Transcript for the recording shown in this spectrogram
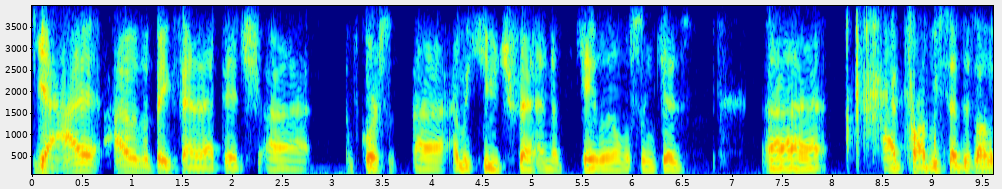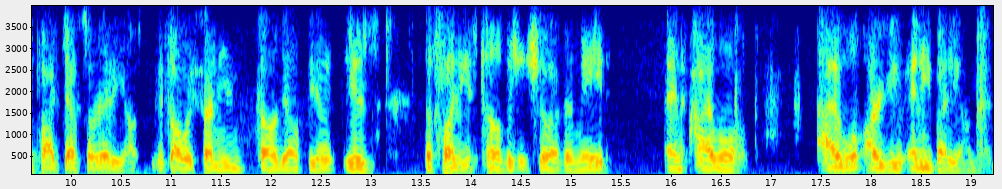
Yeah, I I was a big fan of that pitch. Uh, of course, uh, I'm a huge fan of Kaitlin Olson because uh, I've probably said this on the podcast already. It's Always Sunny in Philadelphia is the funniest television show ever made, and I will I will argue anybody on that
